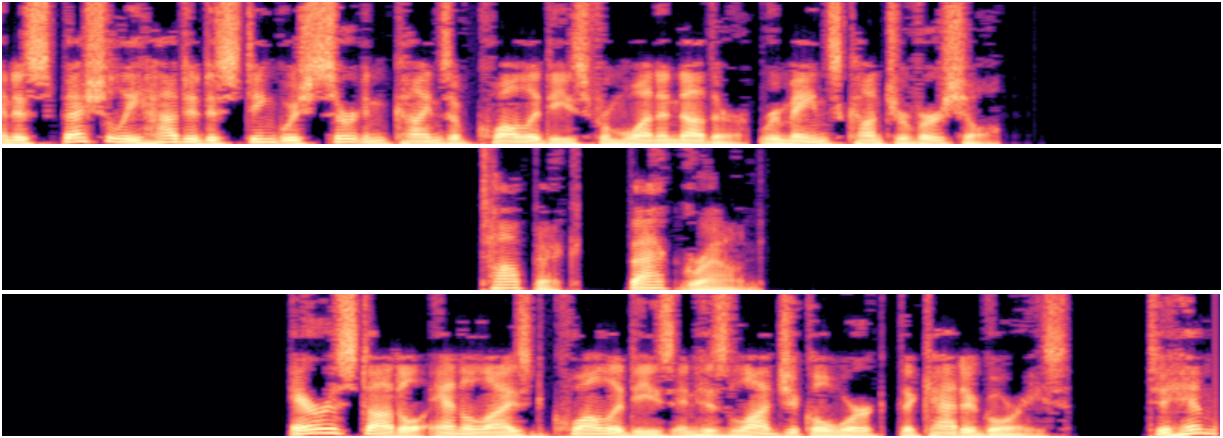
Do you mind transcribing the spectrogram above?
and especially how to distinguish certain kinds of qualities from one another, remains controversial. Background Aristotle analyzed qualities in his logical work, The Categories. To him,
